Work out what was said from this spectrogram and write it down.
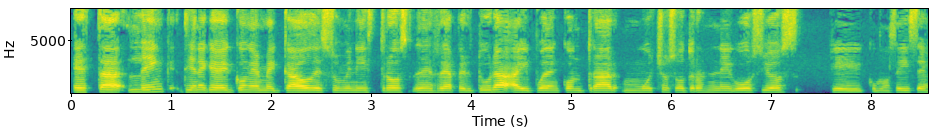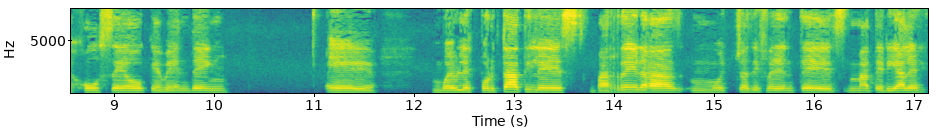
Esta link tiene que ver con el mercado de suministros de reapertura. Ahí puede encontrar muchos otros negocios que, como se dice, wholesale, que venden eh, muebles portátiles, barreras, muchos diferentes materiales,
